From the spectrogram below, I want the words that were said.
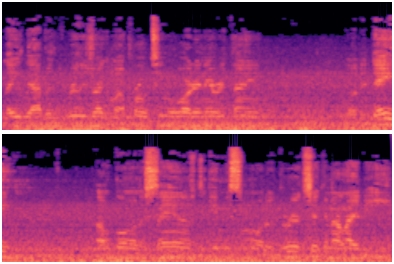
lately. I've been really drinking my protein water and everything. Know, today I'm going to Sam's to get me some more of the grilled chicken I like to eat.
